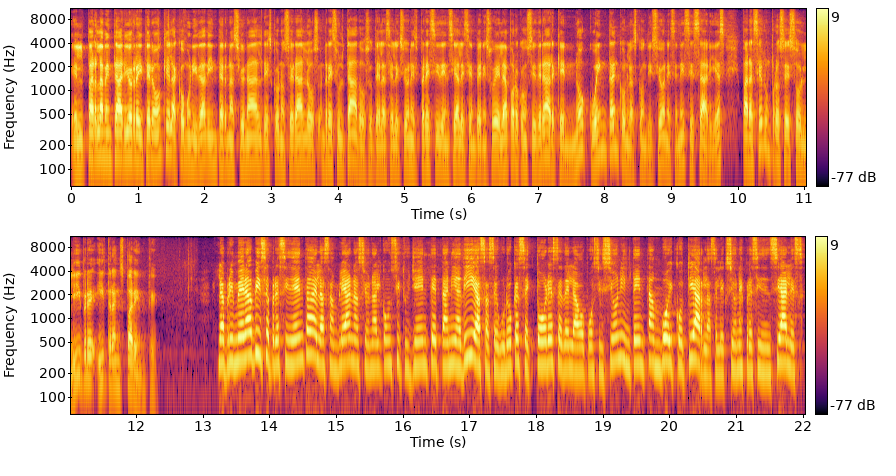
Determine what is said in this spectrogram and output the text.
El parlamentario reiteró que la comunidad internacional desconocerá los resultados de las elecciones presidenciales en Venezuela por considerar que no cuentan con las condiciones necesarias para hacer un proceso libre y transparente. La primera vicepresidenta de la Asamblea Nacional Constituyente, Tania Díaz, aseguró que sectores de la oposición intentan boicotear las elecciones presidenciales.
